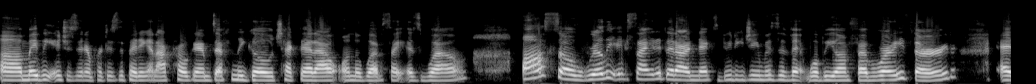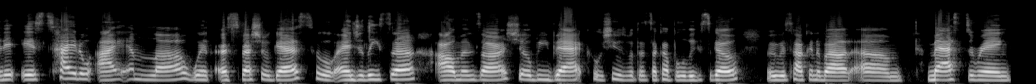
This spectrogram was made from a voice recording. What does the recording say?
uh, may be interested in participating in our program, definitely go check that out on the website as well. Also, really excited that our next Beauty Dreamers event will be on February 3rd, and it is titled I Am Love with a special guest who Angelisa Almanzar. She'll be back, who she was with us a couple of weeks ago. We were talking about um, mastering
